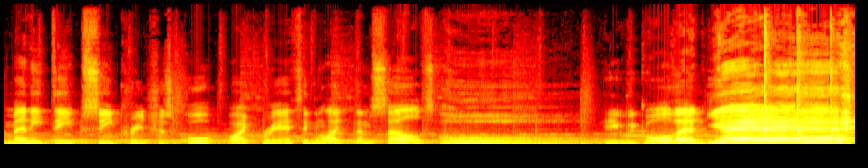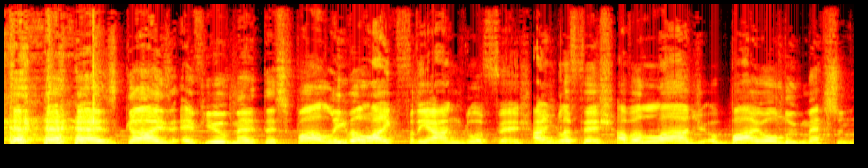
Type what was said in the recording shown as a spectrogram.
Many deep sea creatures cope by creating light themselves. Oh, here we go then. Yes, guys, if you've made it this far, leave a like for the anglerfish. Anglerfish have a large bioluminescent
